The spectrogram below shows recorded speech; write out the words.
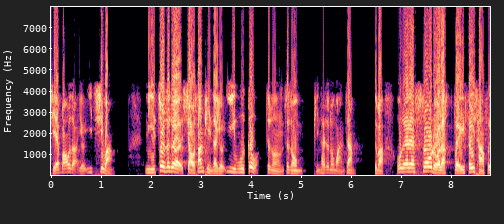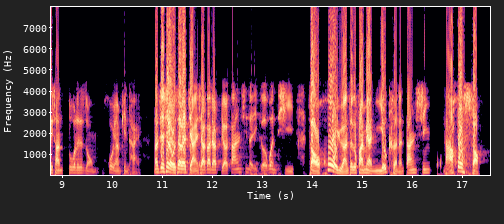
鞋包的，有一期网；你做这个小商品的，有义乌购这种这种平台这种网站，对吧？我给大家搜罗了非非常非常多的这种货源平台。那接下来我再来讲一下大家比较担心的一个问题：找货源这个方面，你有可能担心拿货少。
